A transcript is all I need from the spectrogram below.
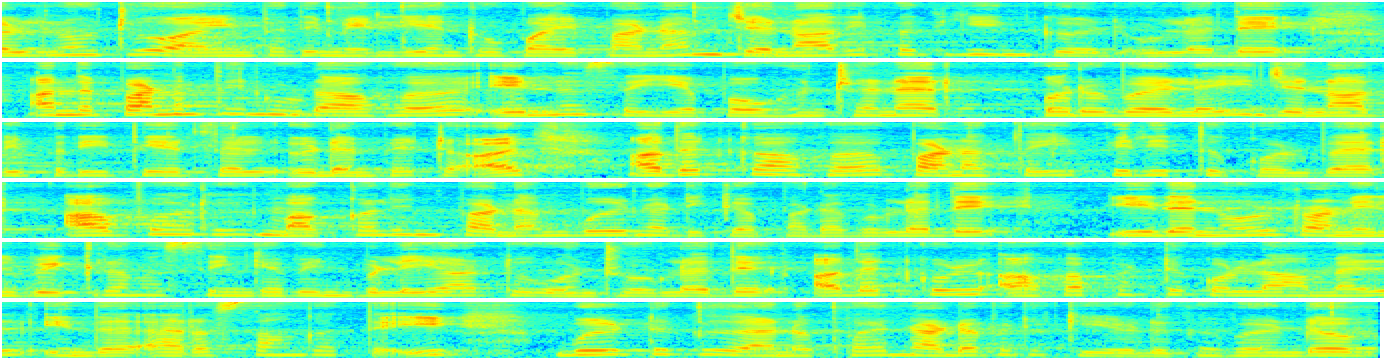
எழுநூற்று ஐம்பது மில்லியன் ரூபாய் பணம் ஜனாதிபதியின் கீழ் உள்ளது. அந்த பணத்தினூடாக என்ன செய்ய போகின்றனர்? ஒருவேளை ஜனாதிபதி தேர்தல் இடம்பெற்றால் அதற்காக பணத்தை பிரித்துக் கொள்வர். அவ்வாறு மக்களின் பணம் வீணடிக்கப்படவுள்ளது. இதனுள் ரணில் விக்ரமசிங்கவின் விளையாட்டு ஒன்றுள்ளது. அதற்குள் அகப்பட்டுக் கொள்ளாமல் இந்த அரசாங்கத்தை வீட்டுக்கு அனுப்ப நடவடிக்கை எடுக்க வேண்டும்.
